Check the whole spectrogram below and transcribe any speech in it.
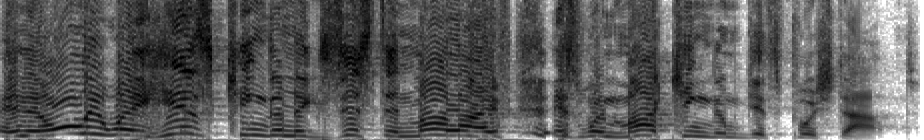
And the only way His kingdom exists in my life is when my kingdom gets pushed out.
